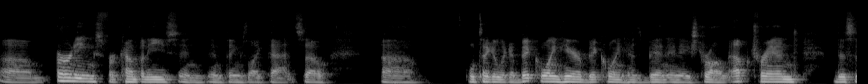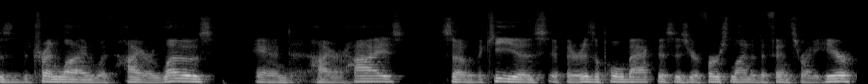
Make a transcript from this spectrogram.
um, earnings for companies and, and things like that? So uh, we'll take a look at Bitcoin here. Bitcoin has been in a strong uptrend. This is the trend line with higher lows and higher highs. So the key is if there is a pullback, this is your first line of defense right here.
